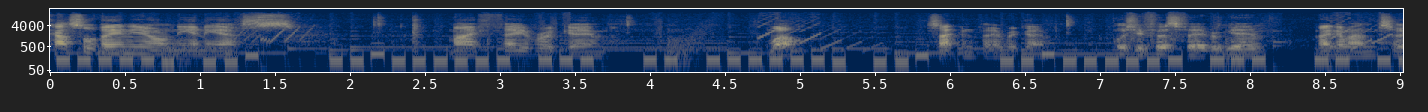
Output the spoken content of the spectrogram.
Castlevania on the NES. My favourite game. Well, second favourite game. What's your first favourite game? Mega Man 2.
